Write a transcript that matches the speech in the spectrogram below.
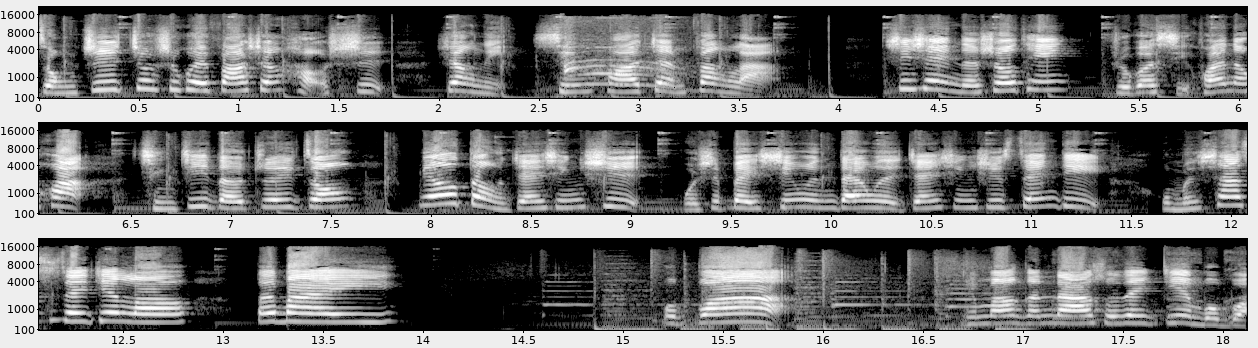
总之就是会发生好事，让你心花绽放啦！谢谢你的收听，如果喜欢的话，请记得追踪喵懂占星师，我是被新闻单位的占星师 Sandy，我们下次再见喽，拜拜！波波，有没有跟大家说再见？波波。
